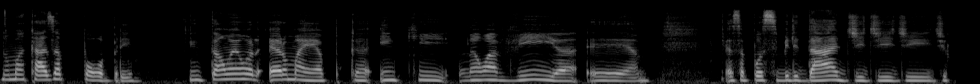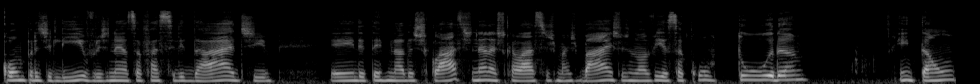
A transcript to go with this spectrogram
numa casa pobre. Então era uma época em que não havia é, essa possibilidade de, de, de compra de livros, né? essa facilidade em determinadas classes, né, nas classes mais baixas, não havia essa cultura. Então,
